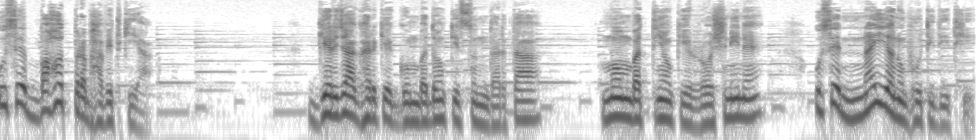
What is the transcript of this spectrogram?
उसे बहुत प्रभावित किया। गिरजाघर के गुंबदों की सुंदरता, मोमबत्तियों की रोशनी ने उसे नई अनुभूति दी थी।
